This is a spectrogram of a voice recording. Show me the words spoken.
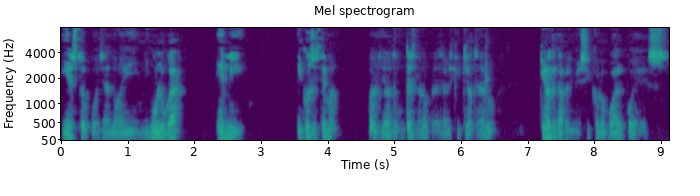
y esto, pues ya no hay ningún lugar en mi ecosistema. Bueno, yo no tengo un Tesla, ¿no? Pero ya sabéis que quiero tenerlo. Que no tenga Apple Music, con lo cual, pues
